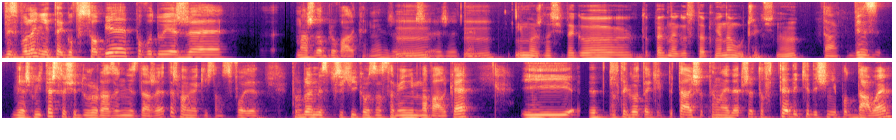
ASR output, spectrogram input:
wyzwolenie tego w sobie powoduje, że masz dobrą walkę, nie? Że, Mhm. że, że ten... Mhm. I można się tego do pewnego stopnia nauczyć, no. Tak, więc wiesz, mi też to się dużo razy nie zdarza. Ja też mam jakieś tam swoje problemy z psychiką, z nastawieniem na walkę i y, dlatego tak jak pytałeś o ten najlepszy, to wtedy, kiedy się nie poddałem,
